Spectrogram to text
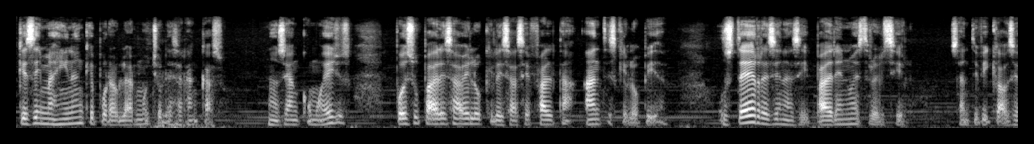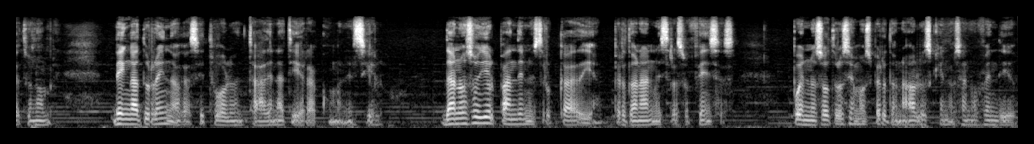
que se imaginan que por hablar mucho les harán caso. No sean como ellos, pues su Padre sabe lo que les hace falta antes que lo pidan. Ustedes recen así, Padre nuestro del cielo, santificado sea tu nombre. Venga tu reino, hágase tu voluntad en la tierra como en el cielo. Danos hoy el pan de nuestro cada día, perdona nuestras ofensas, pues nosotros hemos perdonado a los que nos han ofendido.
